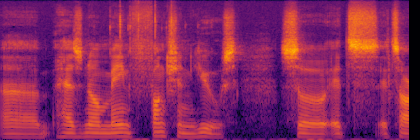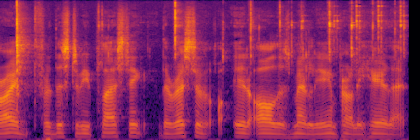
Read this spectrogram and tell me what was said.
uh, has no main function use. So it's it's alright for this to be plastic. The rest of it all is metal. You can probably hear that.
